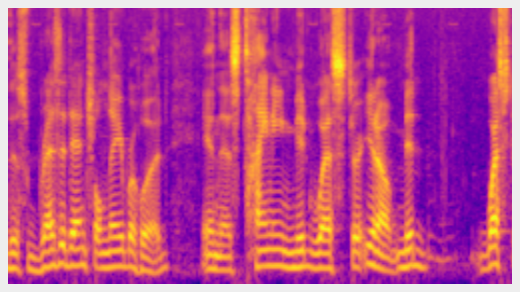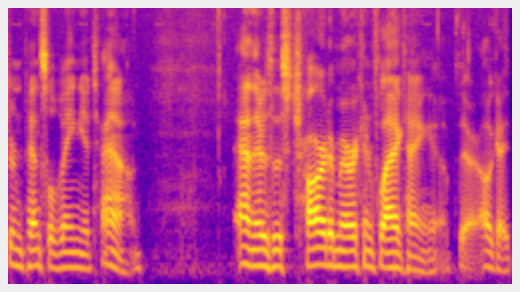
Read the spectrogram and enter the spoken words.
this residential neighborhood in this tiny Midwestern, you know, Midwestern Pennsylvania town. And there's this charred American flag hanging up there. Okay,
